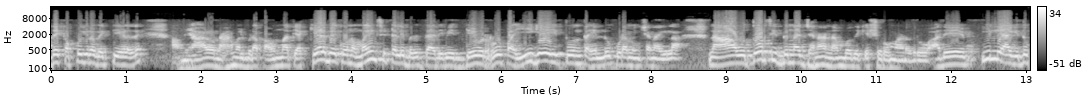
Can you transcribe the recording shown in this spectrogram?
ಅದೇ ಕಪ್ಪುಗಿರೋ ವ್ಯಕ್ತಿ ಹೇಳಿದ್ರೆ, ಅವ್ನು ಯಾರೋ ನಾರ್ಮಲ್ ಬಿಡಪ್ಪ, ಅವನ ಮಾತು ಕೇಳಬೇಕು? ಅನ್ನೋ ಮೈಂಡ್ ಸೆಟ್ ಅಲ್ಲಿ ಬದುಕ್ತಾ ಇದೀವಿ. ದೇವ್ರ ರೂಪ ಹೀಗೇ ಇತ್ತು ಅಂತ ಎಲ್ಲೂ ಕೂಡ ಮೆನ್ಷನ್ ಆಗಿಲ್ಲ. ನಾವು ತೋರಿಸಿದ್ದನ್ನ ಜನ ನಂಬೋದಕ್ಕೆ ಶುರು ಮಾಡಿದ್ರು. ಅದೇ ಇಲ್ಲಿ ಆಗಿದ್ದು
